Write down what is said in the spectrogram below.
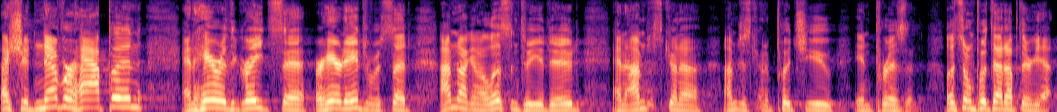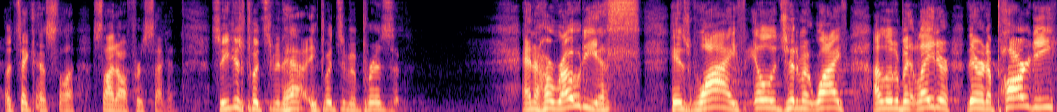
That should never happen. And Herod the Great said, or Herod Antipas said, I'm not going to listen to you, dude. And I'm just going to, I'm just going to put you in prison. Let's don't put that up there yet. Let's take that slide off for a second. So he just puts him in, he puts him in prison. And Herodias, his wife, illegitimate wife, a little bit later, they're at a party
